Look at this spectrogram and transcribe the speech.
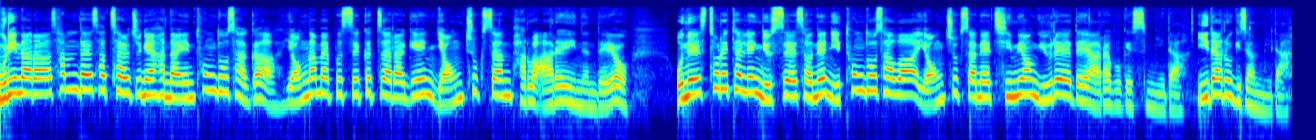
우리나라 3대 사찰 중의 하나인 통도사가 영남FC 끝자락인 영축산 바로 아래에 있는데요. 오늘 스토리텔링 뉴스에서는 이 통도사와 영축산의 지명 유래에 대해 알아보겠습니다. 이다루 기자입니다.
